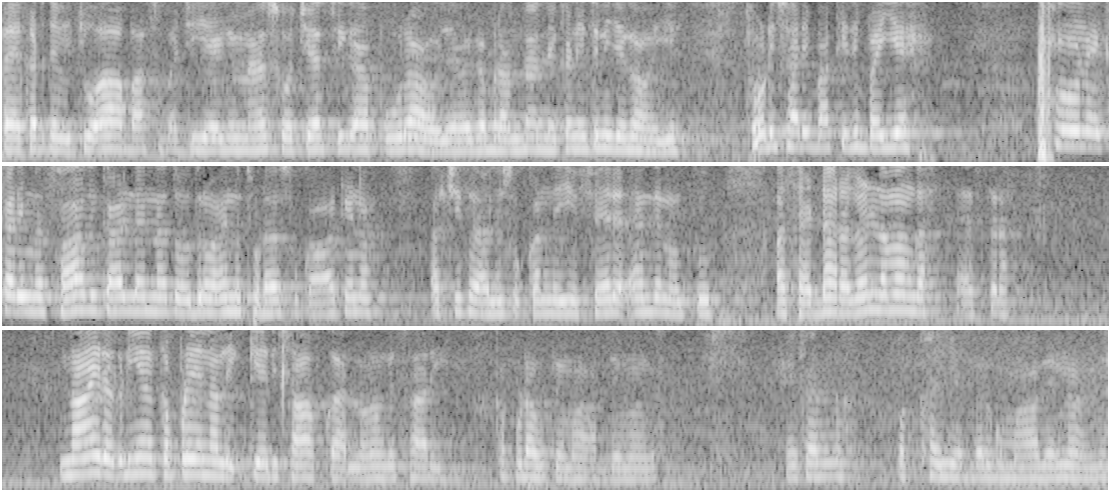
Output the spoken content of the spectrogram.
ਪੈਕਟ ਦੇ ਵਿੱਚੋਂ ਆ ਬਸ ਬਚੀ ਹੈਗੀ। ਮੈਂ ਸੋਚਿਆ ਸੀਗਾ ਪੂਰਾ ਹੋ ਜਾਵੇਗਾ ਬਰਾਂਦਾ ਲੇਕਿਨ ਇਤਨੀ ਜਗ੍ਹਾ ਹੋਈ ਹੈ ਥੋੜੀ ਸਾਰੀ ਬਾਕੀ ਦੀ ਪਈ ਹੈ ਹੁਣ ਇੱਕ ਵਾਰੀ ਮੈਂ ਸਾਹ ਵੀ ਕੱਢ ਲੈਣਾ ਤਾਂ ਉਧਰੋਂ ਇਹਨੂੰ ਥੋੜਾ ਸੁਕਾ ਕੇ ਨਾ ਅੱਛੀ ਤਰ੍ਹਾਂ ਲਈ ਸੁੱਕਣ ਦੇਈਏ ਫਿਰ ਇਹਦੇ ਨੂੰ ਤੂੰ ਆ ਸਾਈਡਾਂ ਰਗੜ ਲਵਾਂਗਾ ਇਸ ਤਰ੍ਹਾਂ। ਨਾ ਹੀ ਰਗੜੀਆਂ, ਕੱਪੜੇ ਨਾਲ ਲਿਕੇ ਦੀ ਸਾਫ਼ ਕਰ ਲਵਾਂਗੇ ਸਾਰੀ। ਕੱਪੜਾ ਉੱਤੇ ਮਾਰ ਦੇਵਾਂਗੇ। ਇਹ ਕਰਨ ਪੱਖਾ ਹੀ ਅੰਦਰ ਘੁਮਾ ਦੇਣਾ ਹੈਗਾ।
